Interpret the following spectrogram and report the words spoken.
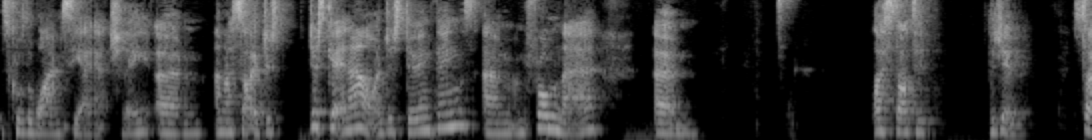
It's called the YMCA actually, um, and I started just just getting out and just doing things. Um, and from there, um, I started the gym. So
